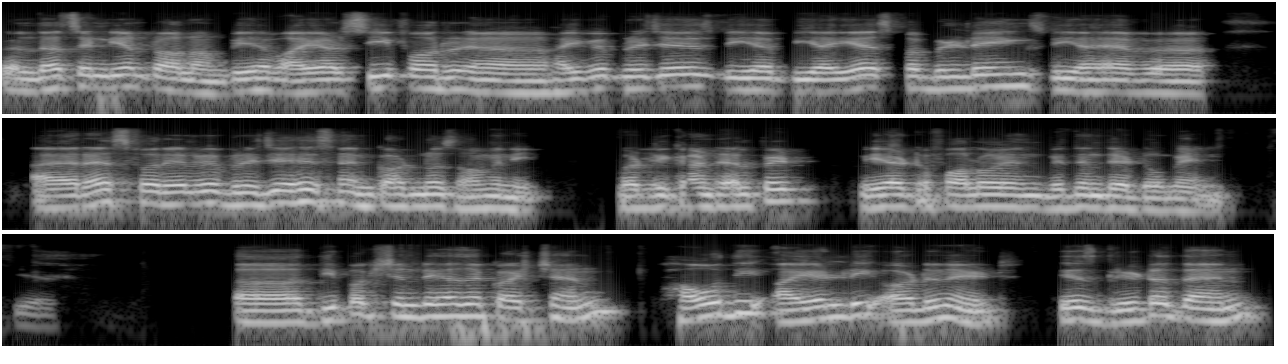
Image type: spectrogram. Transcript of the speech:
Well, that's Indian problem. We have IRC for uh, highway bridges, we have BIS for buildings, we have uh, IRS for railway bridges, and God knows how many. But we can't help it. We have to follow in within their domain. Yes. Uh, Deepak Shinde has a question. How the ILD ordinate is greater than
